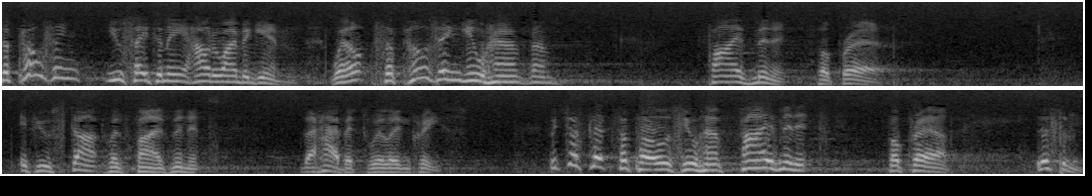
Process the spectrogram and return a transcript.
Supposing you say to me, how do I begin? Well, supposing you have um, five minutes for prayer. If you start with five minutes, the habit will increase. But just let's suppose you have five minutes for prayer. Listen,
